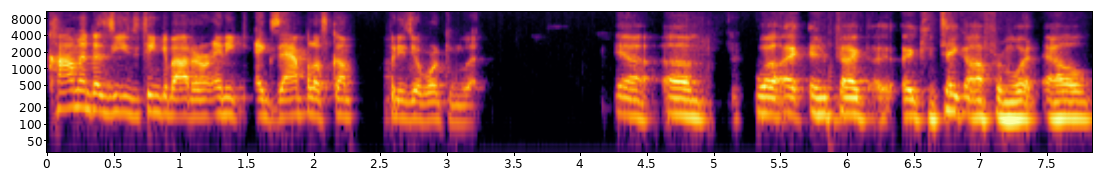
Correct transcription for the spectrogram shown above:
comment as you think about it, or any example of companies you're working with. Yeah. Um, well, I, in fact, I, I, can take off from what Al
